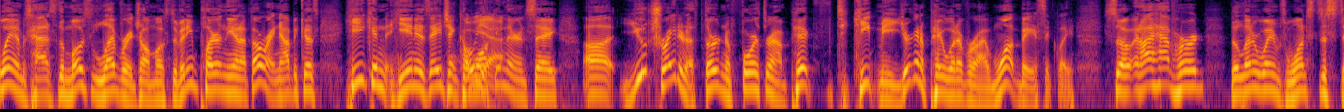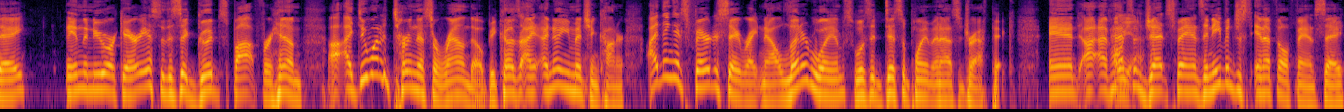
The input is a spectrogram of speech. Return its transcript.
Williams has the most leverage almost of any player in the NFL right now because he can he and his agent can oh, walk yeah. in there and say, uh, "You traded a third and a fourth round pick to keep me. You're going to pay whatever I want, basically." So, and I have heard that Leonard Williams wants to stay in the New York area, so this is a good spot for him. Uh, I do want to turn this around though, because I, I, know you mentioned Connor. I think it's fair to say right now, Leonard Williams was a disappointment as a draft pick, and I, have had oh, yeah. some Jets fans and even just NFL fans say,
